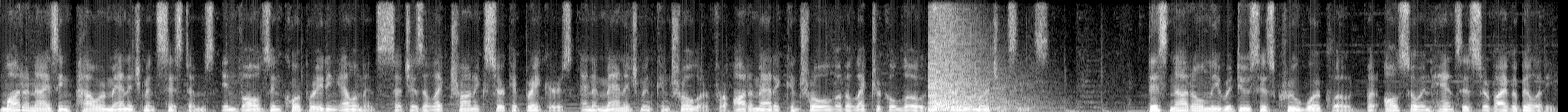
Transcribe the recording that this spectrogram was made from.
Modernizing power management systems involves incorporating elements such as electronic circuit breakers and a management controller for automatic control of electrical loads during emergencies. This not only reduces crew workload but also enhances survivability.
